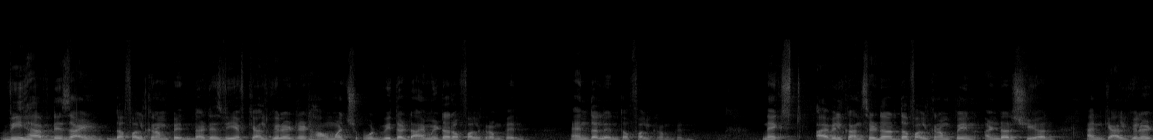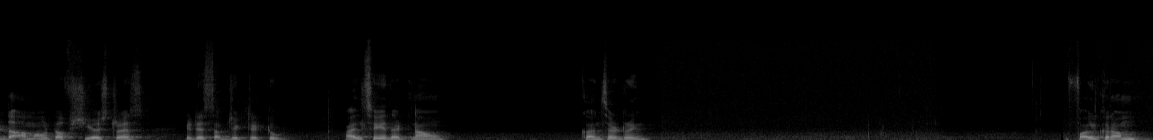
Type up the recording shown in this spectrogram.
we have designed the fulcrum pin that is we have calculated how much would be the diameter of fulcrum pin and the length of fulcrum pin. Next I will consider the fulcrum pin under shear and calculate the amount of shear stress it is subjected to. I'll say that now considering fulcrum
